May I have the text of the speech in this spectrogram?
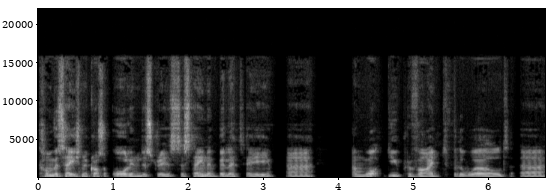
conversation across all industries, sustainability uh, and what you provide for the world uh,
